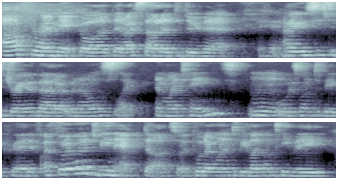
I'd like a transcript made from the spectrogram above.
after I met God that I started to do that. Okay. I used to dream about it when I was like in my teens. Mm. Always wanted to be a creative. I thought I wanted to be an actor, so I thought I wanted to be like on TV.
